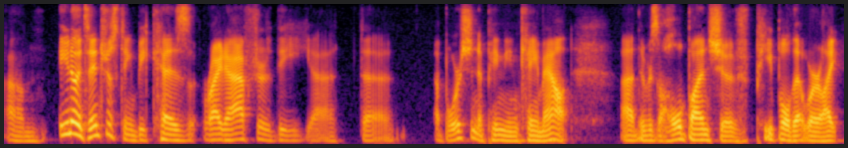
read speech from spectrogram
Um, you know, it's interesting because right after the uh, the abortion opinion came out, uh, there was a whole bunch of people that were like,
